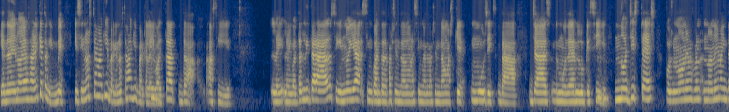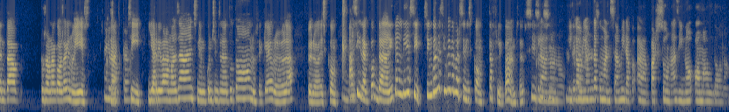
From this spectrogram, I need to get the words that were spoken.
hi han d'haver noies al escenari que toquin bé. I si no estem aquí, perquè no estem aquí, perquè la Mm. igualtat de... O sigui, la, la igualtat literal, o sigui, no hi ha 50% de dones, 50% d'homes que músics de jazz, de modern, el que sigui, Mhm. no existeix, doncs no anem, a, fer- no anem a intentar posar una cosa que no hi és. Exacte. Sí, i arribarà amb els anys, anem conscienciant a tothom, no sé què, bla, bla, bla, però és com, Exacte. ah, sí, de cop, de la nit al dia, sí, 50-50%, és com, està flipant, saps? Sí, sí, Clar, sí. no, no. I que hauríem de començar a mirar eh, persones i no home o dona.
